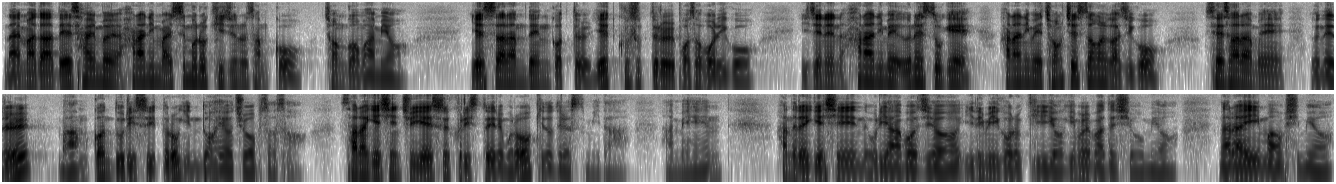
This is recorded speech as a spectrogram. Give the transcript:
날마다 내 삶을 하나님 말씀으로 기준을 삼고 점검하며 옛 사람 된 것들, 옛 구습들을 벗어버리고 이제는 하나님의 은혜 속에 하나님의 정체성을 가지고 새 사람의 은혜를 마음껏 누릴 수 있도록 인도하여 주옵소서. 살아계신 주 예수 그리스도 이름으로 기도드렸습니다. 아멘. 하늘에 계신 우리 아버지여 이름이 거룩히 여김을 받으시오며 나라의 임하옵시며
